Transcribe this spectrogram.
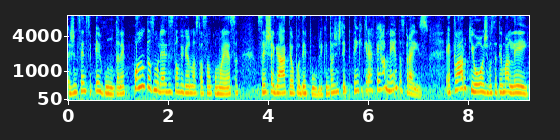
a gente sempre se pergunta, né? Quantas mulheres estão vivendo uma situação como essa sem chegar até o poder público? Então, a gente tem, tem que criar ferramentas para isso. É claro que hoje você tem uma lei,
